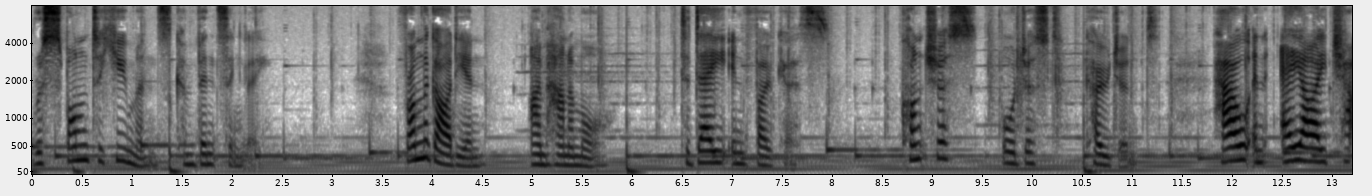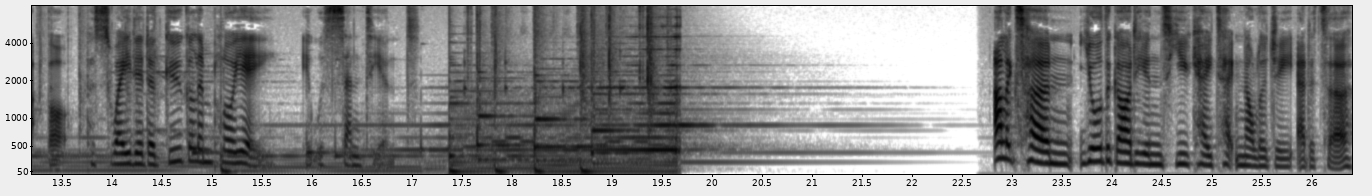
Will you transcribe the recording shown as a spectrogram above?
respond to humans convincingly. From The Guardian, I'm Hannah Moore. Today in Focus Conscious or just cogent? How an AI chatbot persuaded a Google employee it was sentient. Alex Hern, you're The Guardian's UK technology editor.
